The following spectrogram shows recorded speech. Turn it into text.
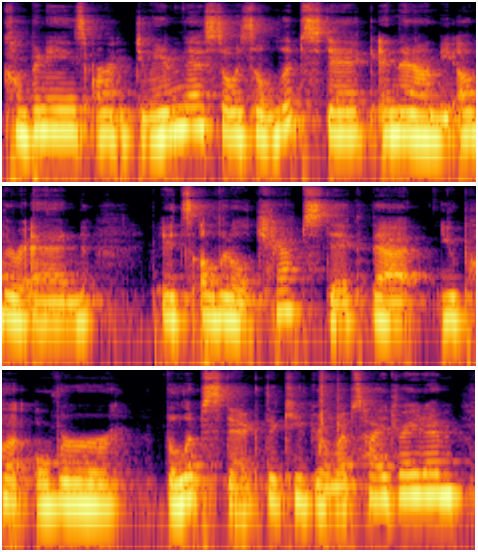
companies aren't doing this. So it's a lipstick, and then on the other end, it's a little chapstick that you put over the lipstick to keep your lips hydrated.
